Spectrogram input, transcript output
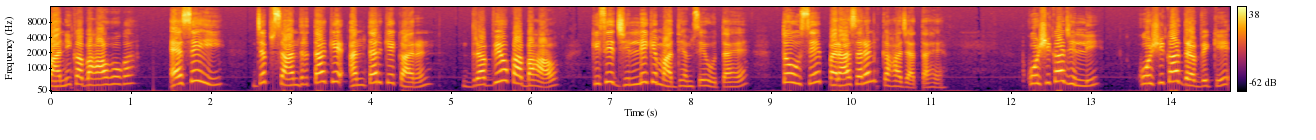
पानी का बहाव होगा। ऐसे ही जब सांद्रता के अंतर के कारण द्रव्यों का बहाव किसी झिल्ली के माध्यम से होता है तो उसे परासरण कहा जाता है। कोशिका झिल्ली, कोशिका द्रव्य के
